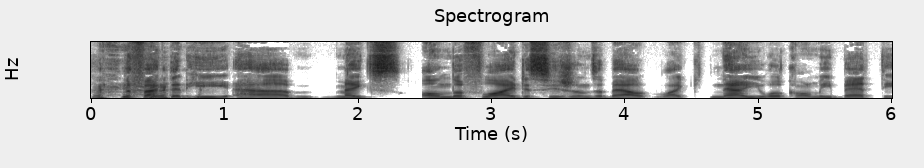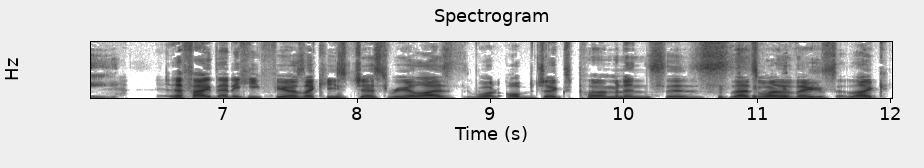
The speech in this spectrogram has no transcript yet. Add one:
the fact that he uh, makes on the fly decisions about like now you will call me Betty. the fact that he feels like he's just realized what objects permanence is that's one of the things like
